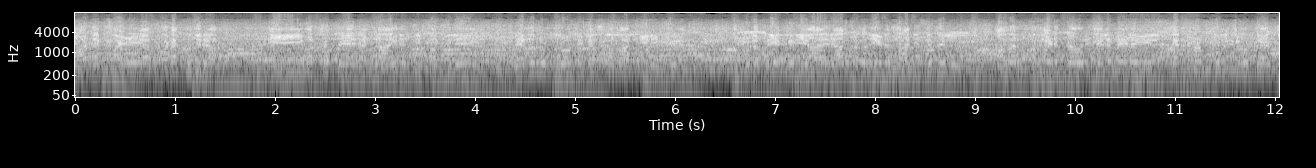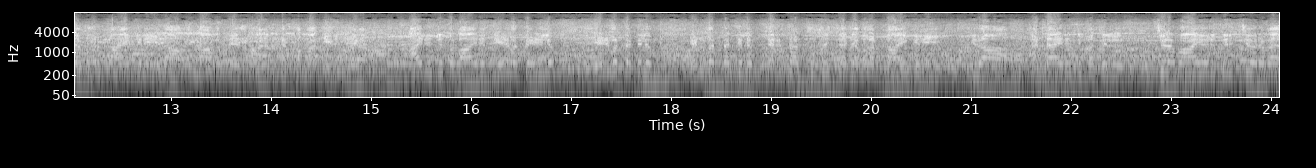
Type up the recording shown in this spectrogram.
പഴയ പടക്കുതിര ഈ വർഷത്തെ രണ്ടായിരത്തി പത്തിലെ നെഹ്റു ട്രോഫി കരസ്ഥമാക്കിയിരിക്കുകയാണ്. നമ്മുടെ പ്രിയങ്കരിയായ രാഷ്ട്രപതിയുടെ സാന്നിധ്യത്തിൽ അവർ പങ്കെടുത്ത ഒരു ജലമേളയിൽ ചരിത്രം കുറിച്ചുകൊണ്ട് ജവഹർ തായങ്കിരി ഒന്നാമത്തെ സ്ഥാനം കരസ്ഥമാക്കിയിരിക്കുകയാണ്. ആയിരത്തി തൊള്ളായിരത്തി എഴുപത്തി ഏഴിലും എഴുപത്തെട്ടിലും എൺപത്തഞ്ചിലും ചരിത്രം സൃഷ്ടിച്ച ജവഹർ തായങ്കിരി ഇതാ രണ്ടായിരത്തി പത്തിൽ ഉജ്ജ്വലമായ ഒരു തിരിച്ചുവരവ്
